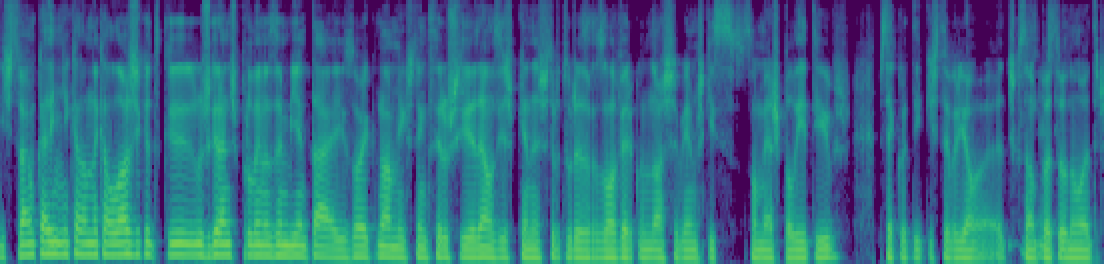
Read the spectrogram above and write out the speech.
isto vai um bocadinho naquela, naquela lógica de que os grandes problemas ambientais ou económicos têm que ser os cidadãos e as pequenas estruturas a resolver quando nós sabemos que isso são meros paliativos. Por isso é que eu digo que isto abriu a discussão Sim, para sim. todo um outro,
